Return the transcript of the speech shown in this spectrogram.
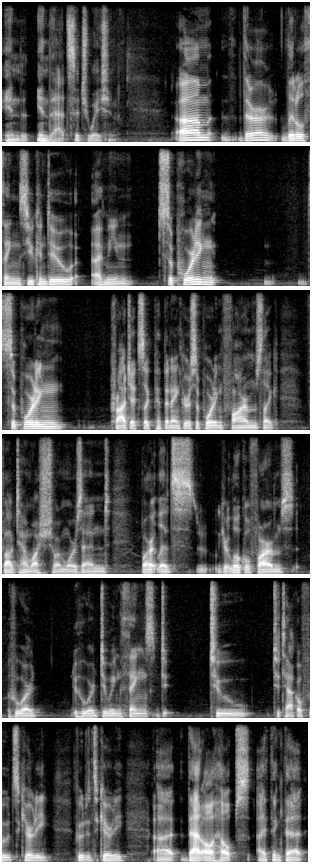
in the, in that situation? Um, there are little things you can do. I mean, supporting supporting projects like Pip and Anchor, supporting farms like Fogtown, Washington, Moors End, Bartlett's, your local farms who are who are doing things to to tackle food security, food insecurity. Uh, that all helps. I think that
